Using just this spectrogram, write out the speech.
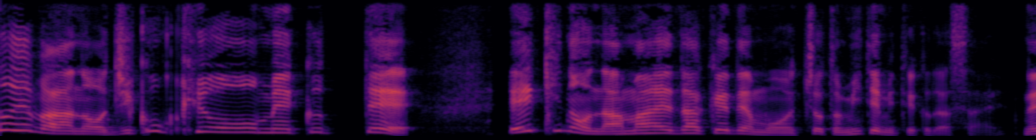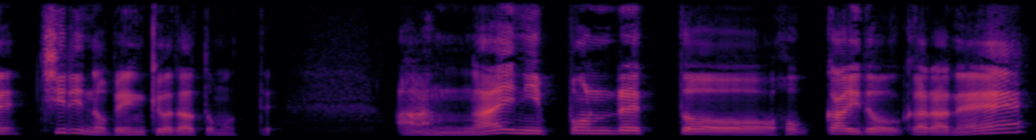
例えばあの時刻表をめくって駅の名前だけでもちょっと見てみてください。ね。地理の勉強だと思って。案外日本列島北海道からね。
